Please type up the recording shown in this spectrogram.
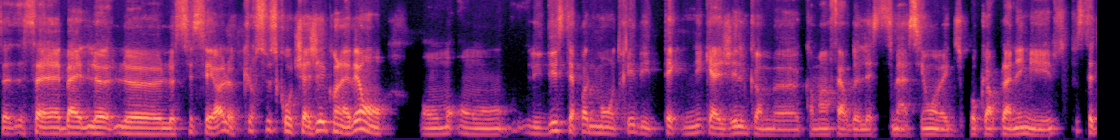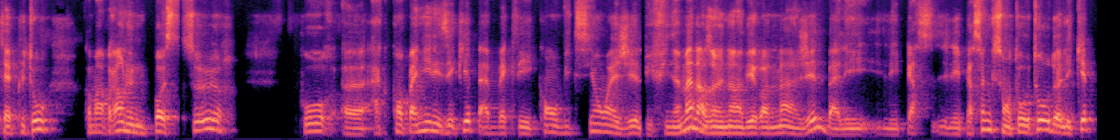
Ben, le, le, CCA, le cursus coach agile qu'on avait, on, l'idée, ce n'était pas de montrer des techniques agiles comme euh, comment faire de l'estimation avec du poker planning. C'était plutôt comment prendre une posture pour euh, accompagner les équipes avec les convictions agiles. Puis finalement, dans un environnement agile, ben, les, personnes qui sont autour de l'équipe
